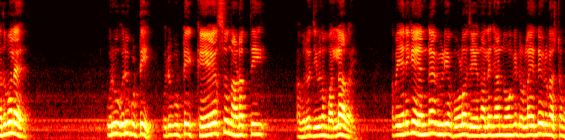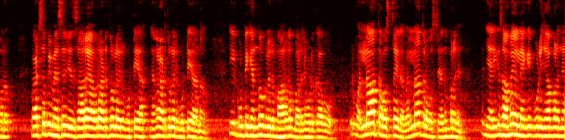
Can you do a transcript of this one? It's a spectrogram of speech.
അതുപോലെ ഒരു ഒരു കുട്ടി ഒരു കുട്ടി കേസ് നടത്തി അവരുടെ ജീവിതം വല്ലാതായി. അപ്പോൾ എനിക്ക് എന്റെ വീഡിയോ ഫോളോ ചെയ്യുന്ന അല്ലെങ്കിൽ ഞാൻ നോക്കിയിട്ടുള്ള എന്റെ ഒരു കസ്റ്റമർ വാട്സപ്പിൽ മെസ്സേജ് ചെയ്ത് സാറേ അവരുടെ അടുത്തുള്ള ഒരു കുട്ടിയാണ് ഞങ്ങളുടെ അടുത്തുള്ള ഒരു കുട്ടിയാണ്. ഈ കുട്ടിക്ക് എന്തെങ്കിലും ഒരു മാർഗം പറഞ്ഞു കൊടുക്കാവോ? ഒരു വല്ലാത്ത അവസ്ഥയിലാണ് വല്ലാത്തൊരവസ്ഥയാണ് അതും പറഞ്ഞു. എനിക്ക് സമയമില്ലെങ്കിൽ കൂടി ഞാൻ പറഞ്ഞ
